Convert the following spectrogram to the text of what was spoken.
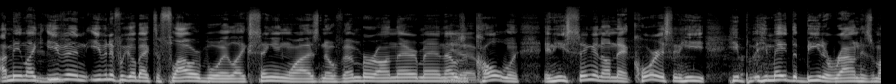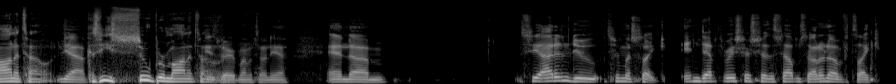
I mean, like Mm-hmm. even even if we go back to Flower Boy, like singing wise, November on there, man, that was a cold one, and he's singing on that chorus, and he he he made the beat around his monotone yeah, because he's super monotone. he's very monotone. Yeah, and um, see, I didn't do too much like in-depth research for this album, so I don't know if it's like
